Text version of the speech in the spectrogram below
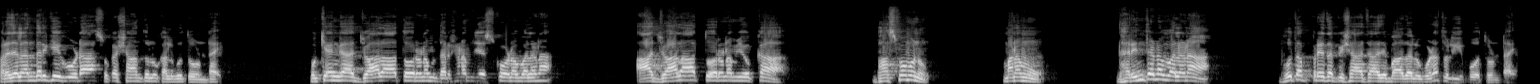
ప్రజలందరికీ కూడా సుఖశాంతులు కలుగుతూ ఉంటాయి. ముఖ్యంగా జ్వాలాతోరణం దర్శనం చేసుకోవడం వలన ఆ జ్వాలాతోరణం యొక్క భస్మమును మనము ధరించడం వలన భూతప్రేత పిశాచాది బాధలు కూడా తొలగిపోతుంటాయి.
